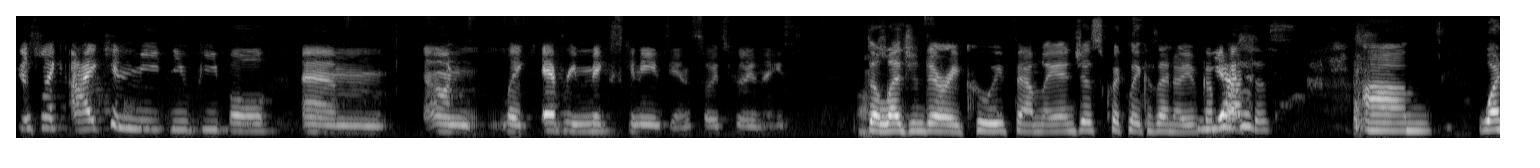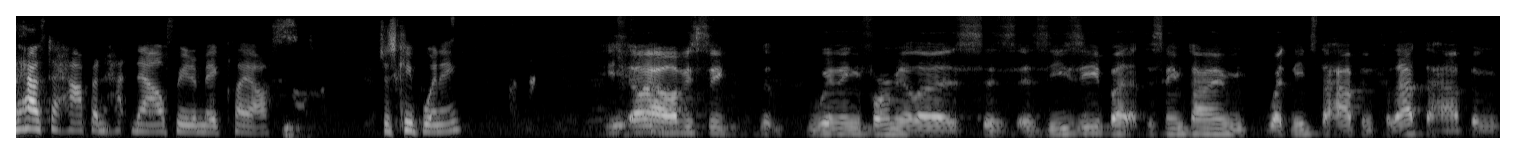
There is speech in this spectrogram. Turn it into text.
because like I can meet new people um, on like every mixed Canadian. So it's really nice. The legendary Koe family. And just quickly, because I know you've got Yeah. practice, um, what has to happen ha- now for you to make playoffs? Just keep winning. Yeah, obviously, the winning formula is, is, is easy, but at the same time, what needs to happen for that to happen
